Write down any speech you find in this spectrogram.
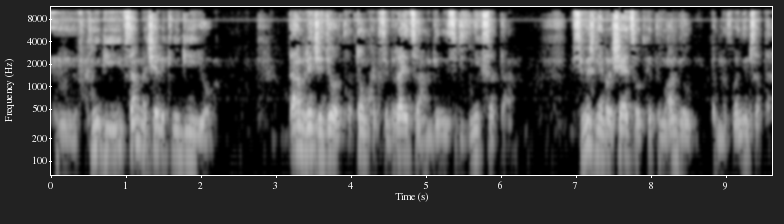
э, в книге, в самом начале книги Иова. Там речь идет о том, как собираются ангелы, среди них Сатан. Всевышний обращается вот к этому ангелу под названием Сатан.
